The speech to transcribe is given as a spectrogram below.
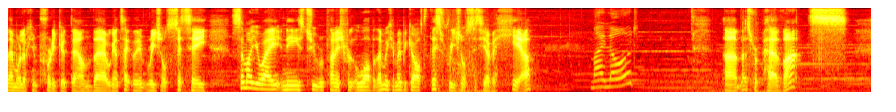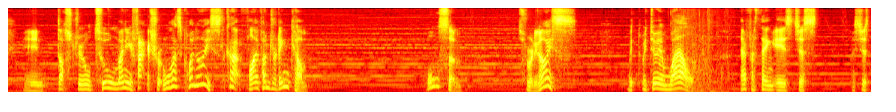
Then we're looking pretty good down there. We're going to take the regional city. Sima Yue needs to replenish for a little while, but then we can maybe go after this regional city over here. My lord? Um, let's repair that. Industrial tool manufacturer. Oh, that's quite nice. Look at that, 500 income. Awesome. It's really nice. We're, we're doing well. Everything is just, it's just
